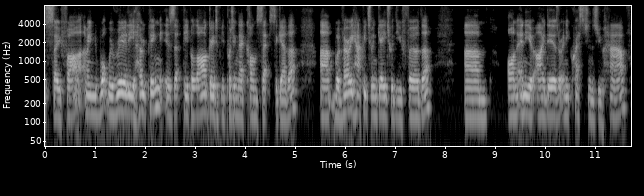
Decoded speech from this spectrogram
so far. I mean, what we're really hoping is that people are going to be putting their concepts together. Uh, we're very happy to engage with you further um, on any ideas or any questions you have.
